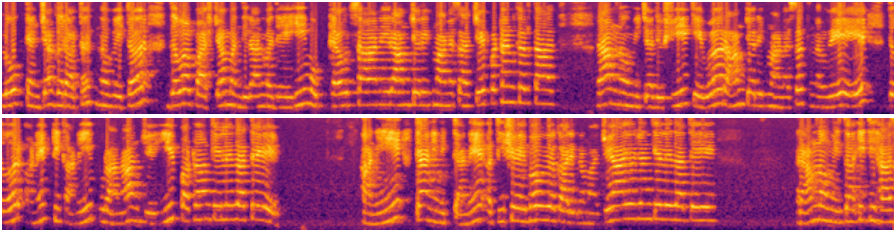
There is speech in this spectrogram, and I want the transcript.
लोक त्यांच्या घरातच नव्हे तर जवळपासच्या मंदिरांमध्येही मोठ्या उत्साहाने रामचरित मानसाचे पठण करतात. रामनवमीच्या दिवशी केवळ रामचरित मानसच नव्हे तर अनेक ठिकाणी पुराणांचेही पठण केले जाते. आणि त्या निमित्ताने अतिशय भव्य कार्यक्रमाचे आयोजन केले जाते. रामनवमीचा इतिहास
